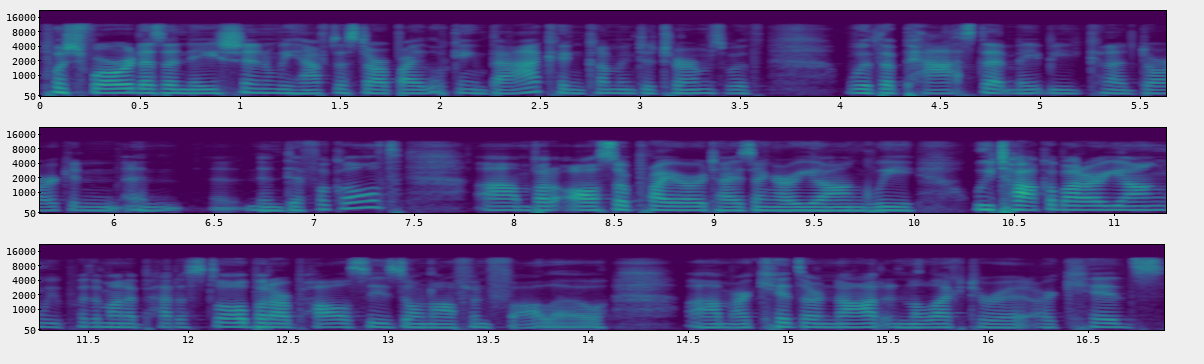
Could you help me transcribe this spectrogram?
push forward as a nation, we have to start by looking back and coming to terms with with a past that may be kind of dark and and, and difficult, um, but also prioritizing our young. We we talk about our young, we put them on a pedestal, but our policies don't often follow. Um, our kids are not an electorate. Our kids,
